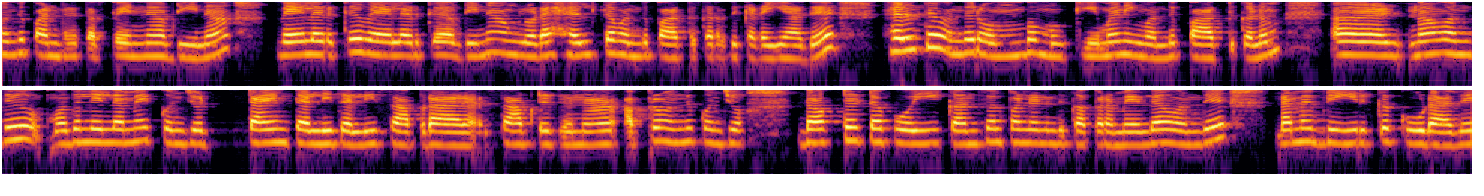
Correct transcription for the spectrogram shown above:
வந்து பண்ணுற தப்பு என்ன அப்படின்னா வேலை இருக்குது வேலை இருக்குது அப்படின்னா அவங்களோட ஹெல்த்தை வந்து பார்த்துக்கிறது கிடையாது. ஹெல்த்தை வந்து ரொம்ப முக்கியமாக நீங்கள் வந்து பார்த்துக்கணும் நான் வந்து முதல்ல எல்லாமே கொஞ்சம் டைம் தள்ளி தள்ளி சாப்பிட சாப்பிட்டுட்டு இருந்தேன். அப்புறம் வந்து கொஞ்சம் டாக்டர்கிட்ட போய் கன்சல்ட் பண்ணினதுக்கு அப்புறமேல் தான் வந்து நம்ம இப்படி இருக்கக்கூடாது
